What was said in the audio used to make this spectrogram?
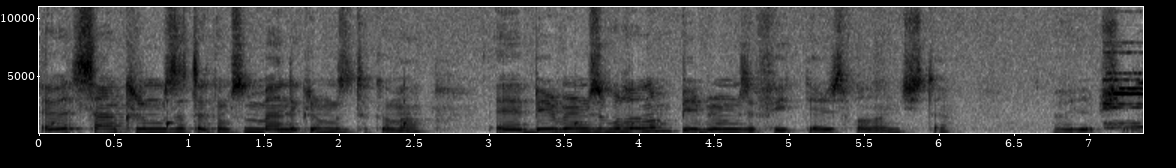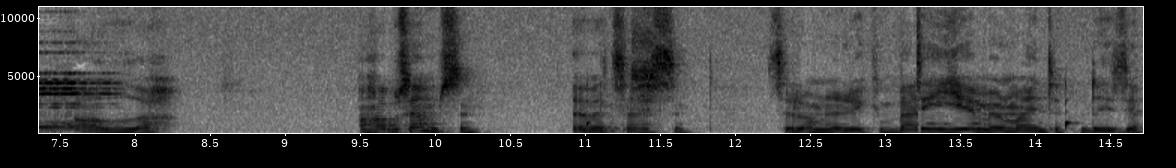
Evet sen kırmızı takımsın ben de kırmızı takımım. Ee, birbirimizi bulalım. Birbirimizi feedleriz falan işte. Öyle bir şey. Allah. Aha bu sen misin? Evet sensin. Selamünaleyküm. Ben seni yiyemiyorum aynı takımdayız ya.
